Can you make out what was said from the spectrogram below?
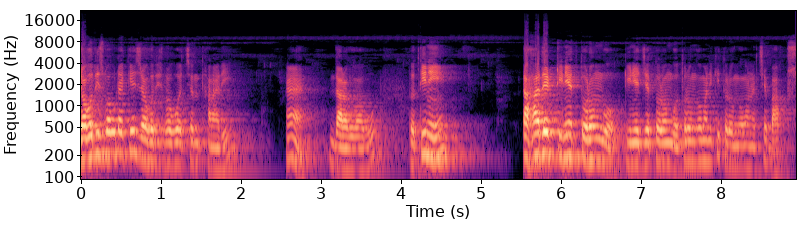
জগদীশবাবুটা কে? জগদীশবাবু হচ্ছেন থানারই হ্যাঁ? দারোগাবু। তো তিনি তাহাদের টিনের তরঙ্গ, টিনের যে তরঙ্গ তরঙ্গ মানে কি? তরঙ্গ মানে হচ্ছে বাক্স,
